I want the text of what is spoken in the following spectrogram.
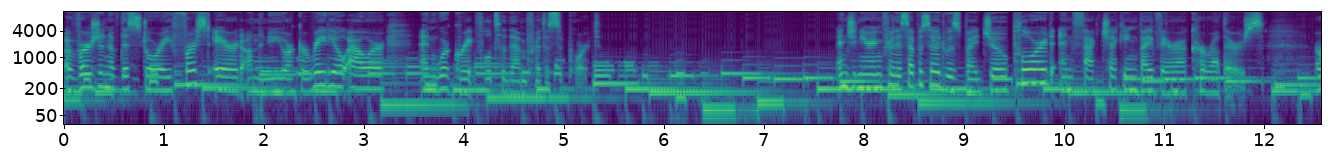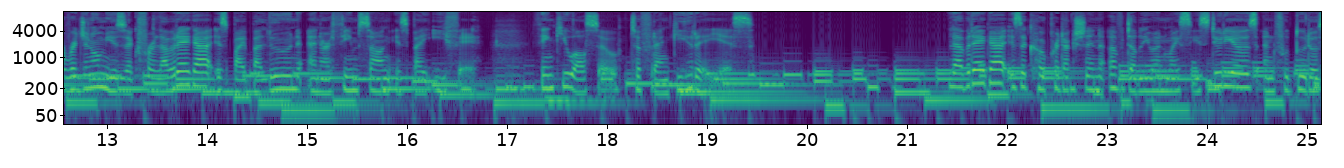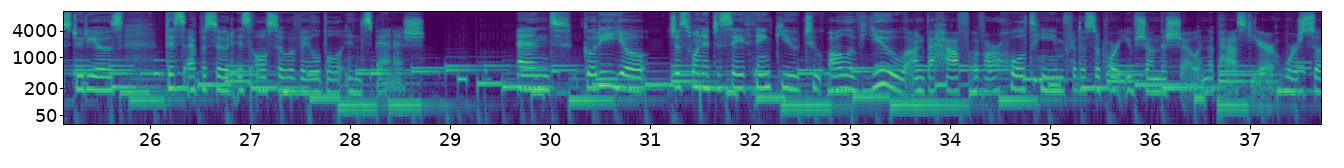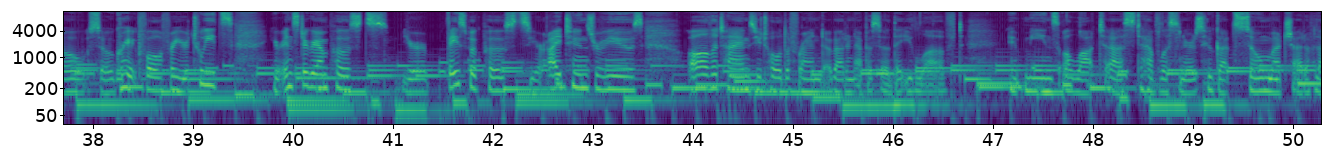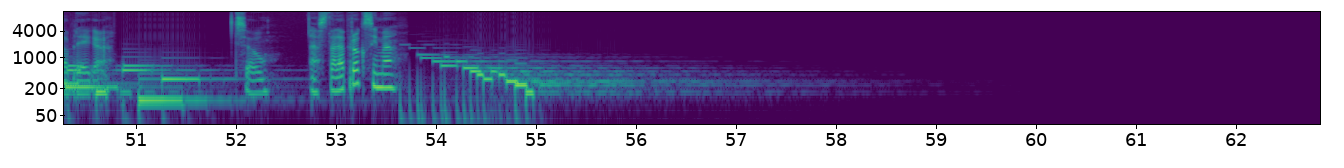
A version of this story first aired on the New Yorker Radio Hour, and we're grateful to them for the support. Engineering for this episode was by Joe Plourde and fact checking by Vera Carruthers. Original music for La Brega is by Balún, and our theme song is by Ife. Thank you also to Frankie Reyes. La Brega is a co production of WNYC Studios and Futuro Studios. This episode is also available in Spanish. And Gorillo, just wanted to say thank you to all of you on behalf of our whole team for the support you've shown the show in the past year. We're so, so grateful for your tweets, your Instagram posts, your Facebook posts, your iTunes reviews, all the times you told a friend about an episode that you loved. It means a lot to us to have listeners who got so much out of La Brega. So, hasta la próxima.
